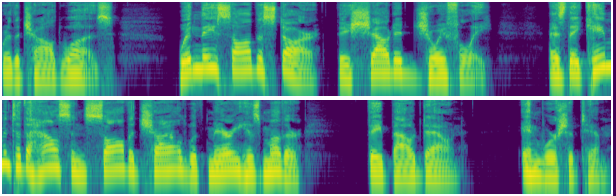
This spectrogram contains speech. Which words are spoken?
where the child was. When they saw the star, they shouted joyfully. As they came into the house and saw the child with Mary his mother, they bowed down and worshipped him.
